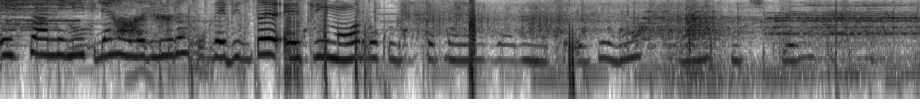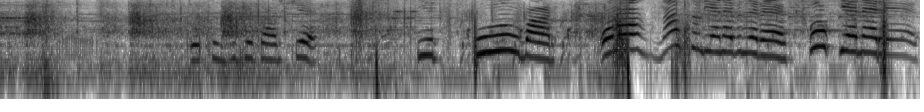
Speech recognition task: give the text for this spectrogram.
Efsaneliği falan alabiliyorum ve bizde El Primo var 9 toplamamız lazım yoksa El Primo 9 karşı bir pool var. Onu nasıl yenebiliriz? Çok yeneriz.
